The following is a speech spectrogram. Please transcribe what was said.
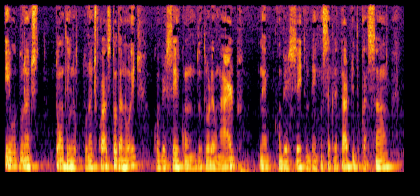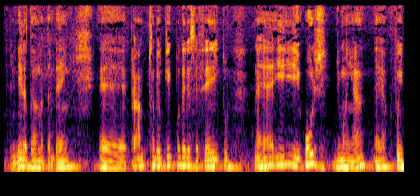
eu, durante ontem, durante quase toda a noite, conversei com o doutor Leonardo, né, conversei também com o secretário de Educação, primeira dama também, é, para saber o que, poderia ser feito. Né, e hoje de manhã né, fui,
